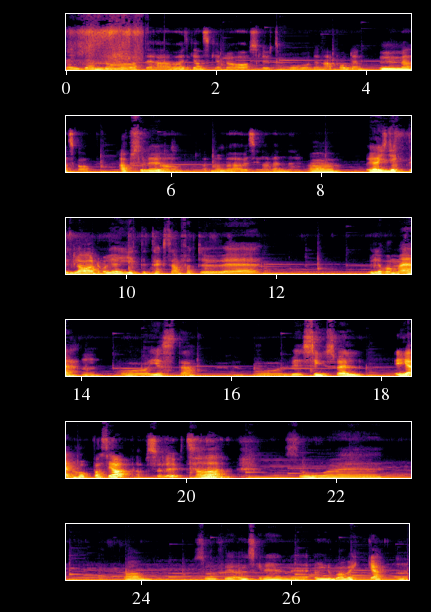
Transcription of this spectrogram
tänker ändå att det här var ett ganska bra avslut på den här podden. Mm. Vänskap. Absolut. Ja, man behöver sina vänner. Ja. Och jag är jätteglad och jag är jättetacksam för att du eh, ville vara med Mm. och gästa. Och vi syns väl igen hoppas jag. Absolut. Ja. Så, eh, ja. Så får jag önska dig en eh, underbar vecka. Mm.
